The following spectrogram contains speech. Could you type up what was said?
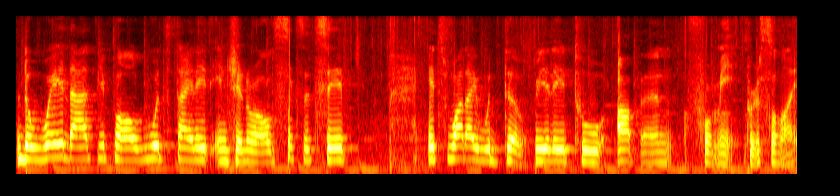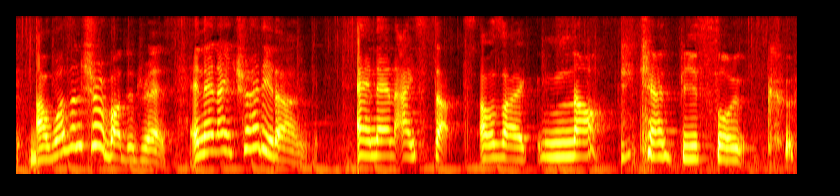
the way that people would style it in general. So it's a tip it's what I would do really to open for me personally. I wasn't sure about the dress and then I tried it on and then I stopped. I was like no it can't be so good.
